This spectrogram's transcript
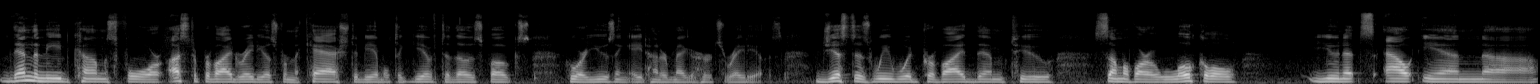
then the need comes for us to provide radios from the cache to be able to give to those folks who are using 800 megahertz radios, just as we would provide them to some of our local units out in uh,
